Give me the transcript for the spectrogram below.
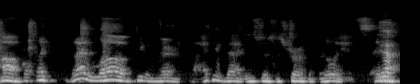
Ah, but like, and I love Team America. I think that is just a stroke of brilliance. And Yeah.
